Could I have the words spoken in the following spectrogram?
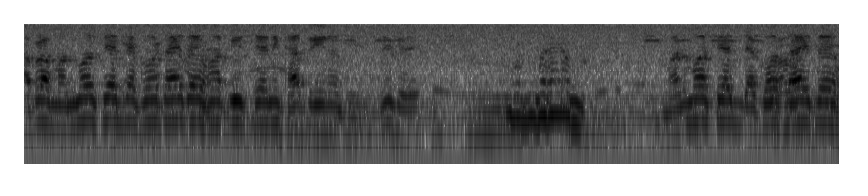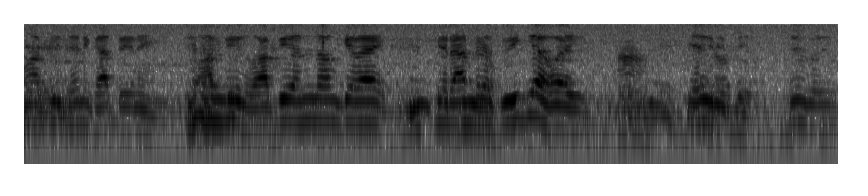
આપણા મનમાં સેજ ડખો થાય તો હાંપ્યું છે એની ખાતરી નથી શું કહે? મનમાં સેજ ડખો થાય તો હાંપ્યું છે એની ખાતરી નહીં. વાપી વાપી એનું નામ કહેવાય કે રાત્રે સુઈ ગયા હોય કેવી રીતે શું કહ્યું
